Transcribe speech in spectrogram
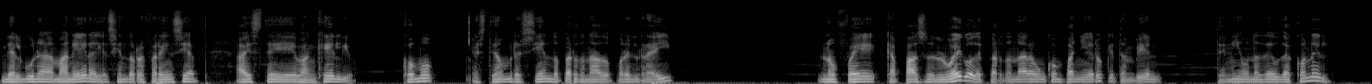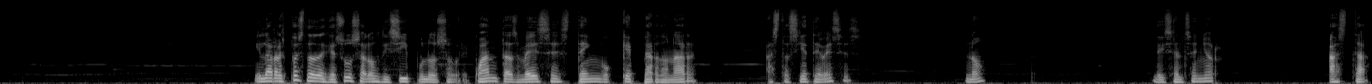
de alguna manera y haciendo referencia a este Evangelio, como este hombre siendo perdonado por el rey, no fue capaz luego de perdonar a un compañero que también tenía una deuda con él. Y la respuesta de Jesús a los discípulos sobre cuántas veces tengo que perdonar, hasta siete veces, no, dice el Señor, hasta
